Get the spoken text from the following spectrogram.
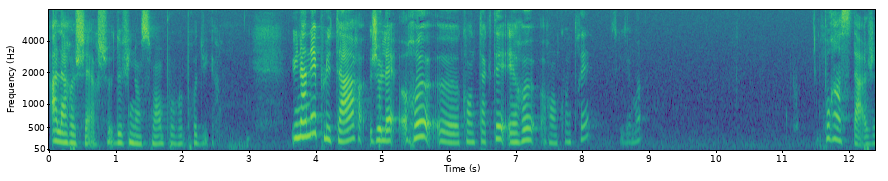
à la recherche de financement pour reproduire. Une année plus tard, je l'ai recontacté et re-rencontré, pour un stage.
